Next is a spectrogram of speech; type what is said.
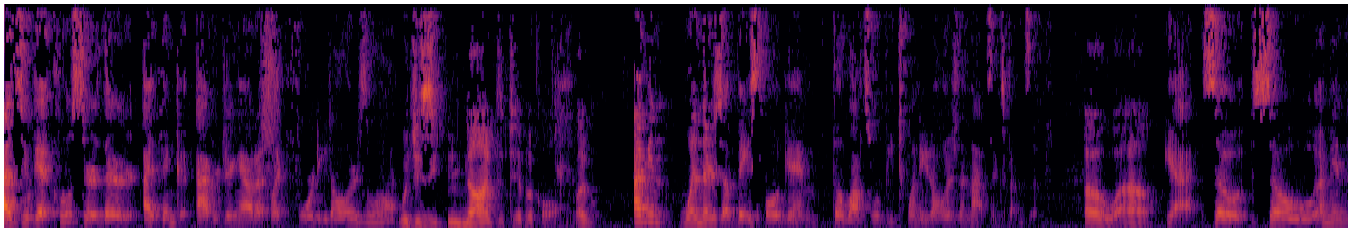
as you get closer, they're I think averaging out at like forty dollars a lot. which is not typical. Like, I mean, when there's a baseball game, the lots will be twenty dollars, and that's expensive. oh wow, Yeah. So so I mean,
